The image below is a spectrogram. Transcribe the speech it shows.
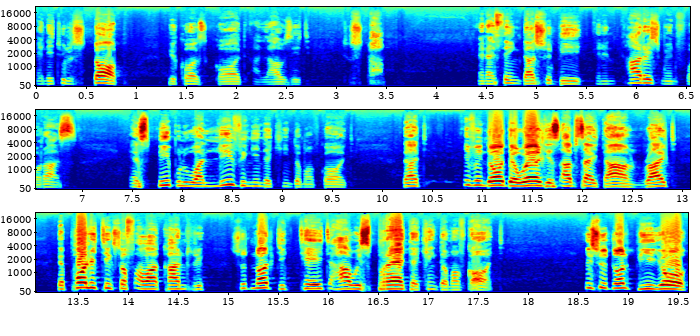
And it will stop because God allows it to stop. And I think that should be an encouragement for us as people who are living in the kingdom of God. That even though the world is upside down, right? The politics of our country should not dictate how we spread the kingdom of God. It should not be your,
